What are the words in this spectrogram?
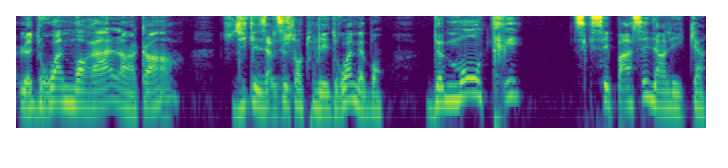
le droit moral encore? Tu dis que les artistes ont tous les droits, mais bon, de montrer ce qui s'est passé dans les camps.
